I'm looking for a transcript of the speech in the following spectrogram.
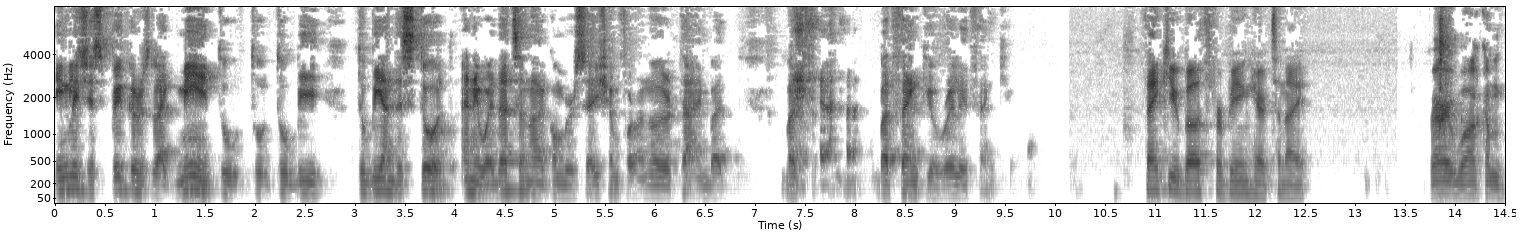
English speakers like me to to to be to be understood. Anyway, that's another conversation for another time. But but but thank you, really, thank you. Thank you both for being here tonight. Very welcome.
